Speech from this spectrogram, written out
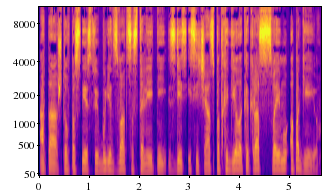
а та, что впоследствии будет зваться Столетней, здесь и сейчас подходила как раз к своему апогею.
